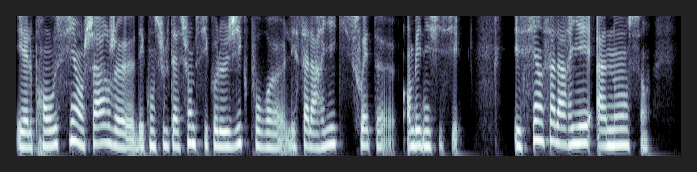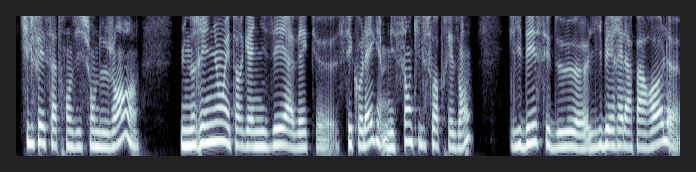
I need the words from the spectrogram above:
Et elle prend aussi en charge euh, des consultations psychologiques pour euh, les salariés qui souhaitent euh, en bénéficier. Et si un salarié annonce qu'il fait sa transition de genre, une réunion est organisée avec ses collègues, mais sans qu'il soit présent. L'idée, c'est de libérer la parole,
